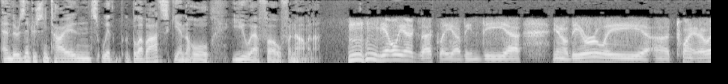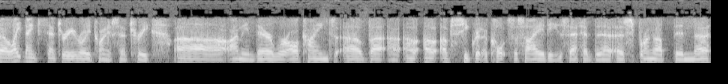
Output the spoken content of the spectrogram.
and there's interesting tie-ins with Blavatsky and the whole UFO phenomena. Mm-hmm. Yeah, oh yeah, exactly. I mean, the uh, you know the early uh, twenty, well, late nineteenth century, early twentieth century. Uh, I mean, there were all kinds of uh, uh, of secret occult societies that had uh, sprung up in uh,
